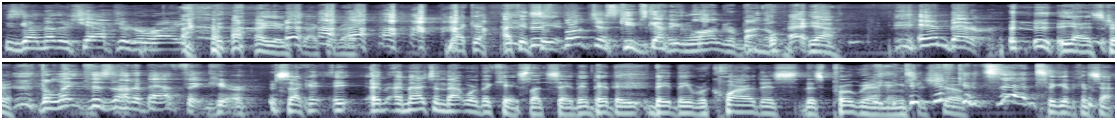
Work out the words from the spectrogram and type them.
He's got another chapter to write. yeah, exactly right. I can, I can this see it. book just keeps getting longer, by the way. Yeah. and better. Yeah, it's true. the length is not a bad thing here. So I can, i- imagine that were the case. Let's say they, they, they, they, require this this programming To to, give show consent. to give consent.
